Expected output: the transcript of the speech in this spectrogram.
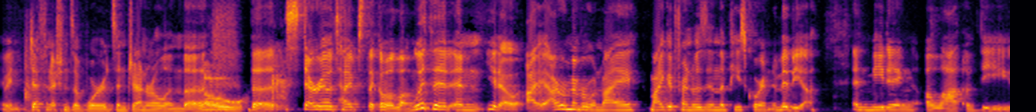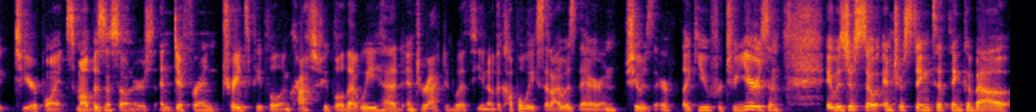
I mean, definitions of words in general and the oh. the stereotypes that go along with it. And you know, I, I remember when my my good friend was in the Peace Corps in Namibia and meeting a lot of the, to your point, small business owners and different tradespeople and craftspeople that we had interacted with. You know, the couple weeks that I was there, and she was there like you for two years, and it was just so interesting to think about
